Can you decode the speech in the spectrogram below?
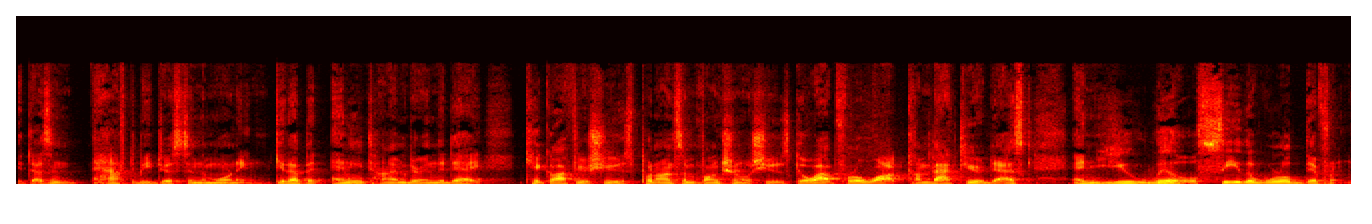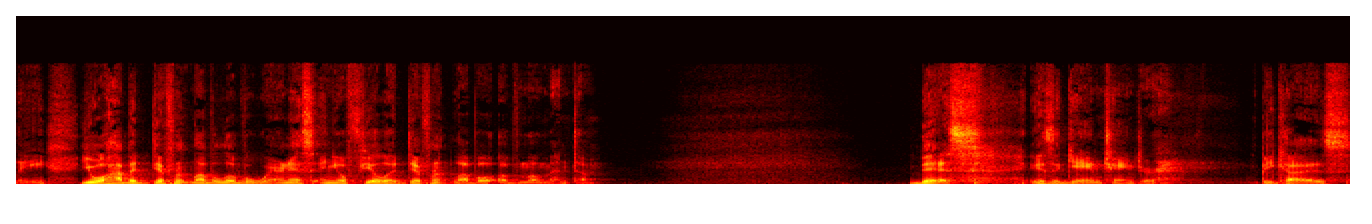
It doesn't have to be just in the morning. Get up at any time during the day. Kick off your shoes, put on some functional shoes, go out for a walk, come back to your desk, and you will see the world differently. You will have a different level of awareness and you'll feel a different level of momentum. This is a game changer because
